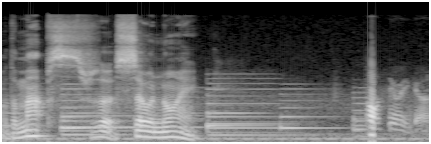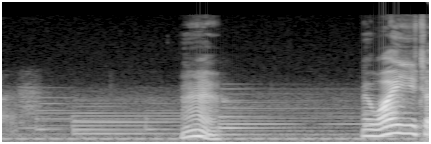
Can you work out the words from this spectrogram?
Oh, the map's so, so annoying. Oh, see where you're. No. No, why are you t-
